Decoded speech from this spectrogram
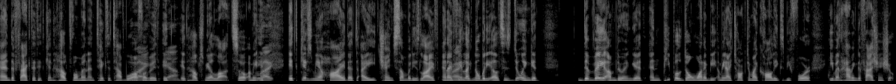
And the fact that it can help women and take the taboo off of it, it, yeah. it helps me a lot. So I mean, it, right. it gives me a high that I change somebody's life, and I Right. feel like nobody else is doing it the way I'm doing it. And people don't want to be. I mean, I talked to my colleagues before even having the fashion show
